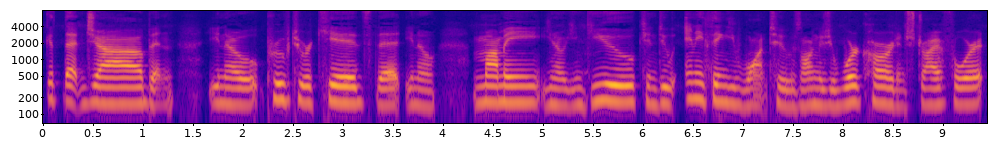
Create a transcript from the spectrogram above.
get that job, and you know prove to her kids that you know mommy you know you can do anything you want to as long as you work hard and strive for it.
